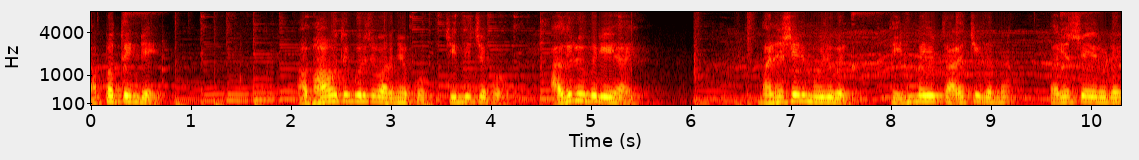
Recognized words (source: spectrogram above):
അപ്പത്തിന്റെ അഭാവത്തെക്കുറിച്ച് പറഞ്ഞപ്പോൾ ചിന്തിച്ചപ്പോൾ അതിലുപരിയായി മനുഷ്യന് മുഴുവൻ തിന്മയിൽ തളച്ചിടുന്ന പരിസയരുടെ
